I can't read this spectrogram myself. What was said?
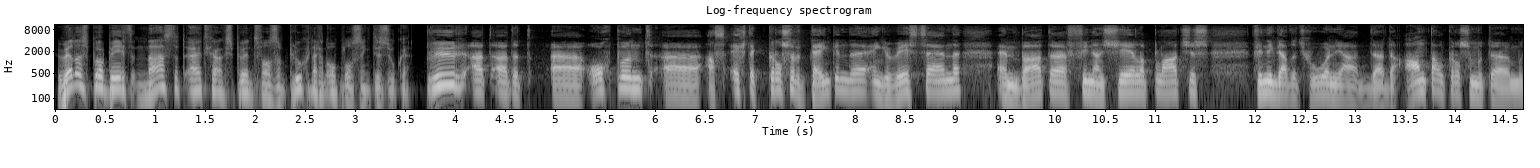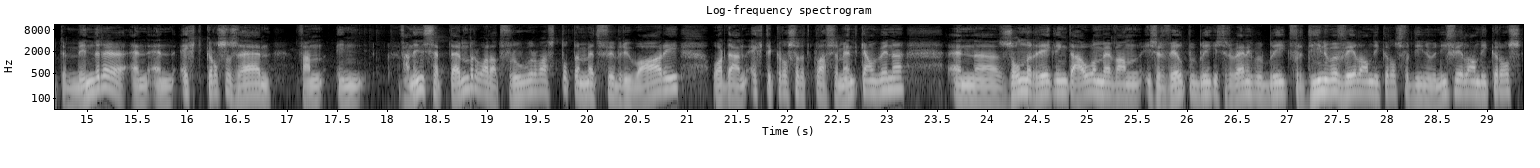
wel eens probeert naast het uitgangspunt van zijn ploeg naar een oplossing te zoeken. Puur uit, uit het uh, oogpunt uh, als echte crosser denkende en geweest zijnde en buiten financiële plaatjes vind ik dat het gewoon ja, de, de aantal crossen moeten, moeten minderen en, en echt crossen zijn van in van in september, waar dat vroeger was, tot en met februari, waar dan een echte crosser het klassement kan winnen. En uh, zonder rekening te houden met van, is er veel publiek, is er weinig publiek, verdienen we veel aan die cross, verdienen we niet veel aan die cross.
